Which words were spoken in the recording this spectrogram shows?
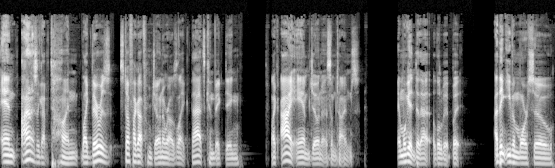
And I honestly got a ton. Like there was stuff I got from Jonah where I was like, that's convicting. Like I am Jonah sometimes. And we'll get into that a little bit, but I think even more so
